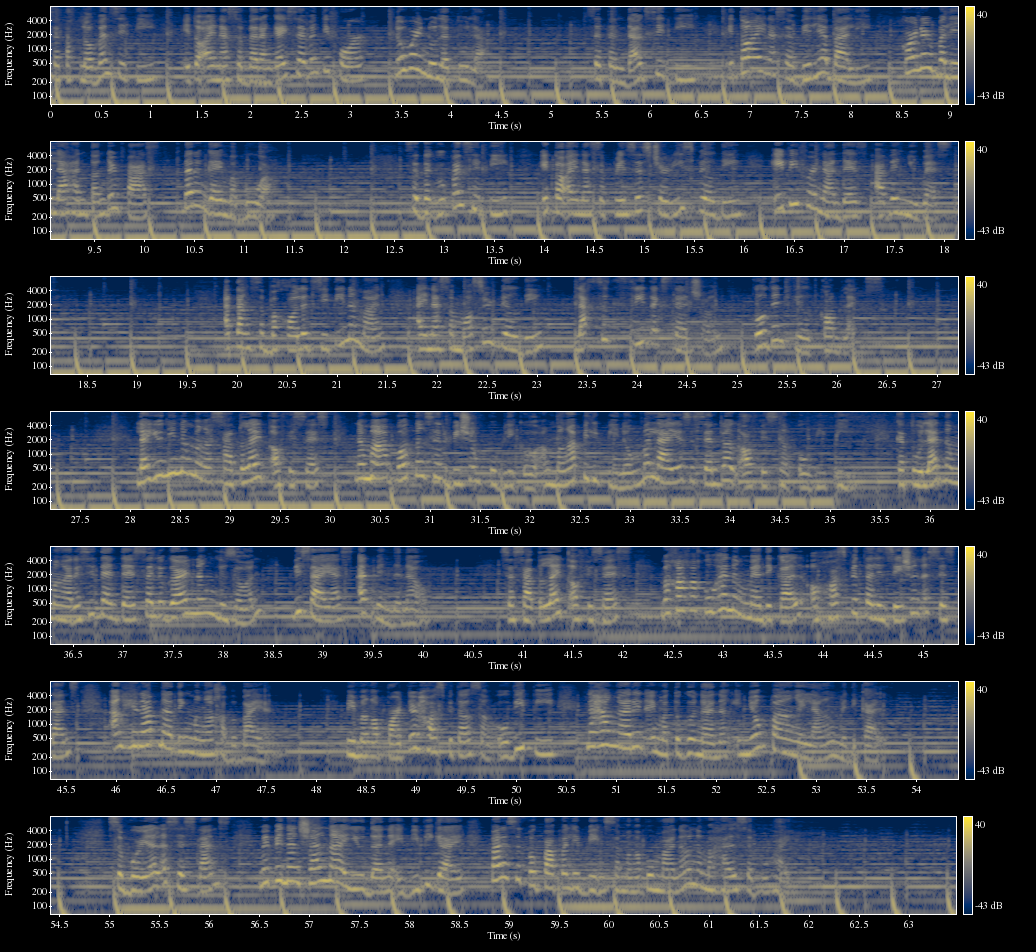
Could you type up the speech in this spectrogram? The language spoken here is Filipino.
Sa Tacloban City, ito ay nasa Barangay 74, Lower Nulatula. Sa Tandag City, ito ay nasa Villa Valley, Corner Balilahan Thunderpass, Barangay Mabua. Sa Dagupan City, ito ay nasa Princess Cherise Building, AB Fernandez Avenue West. At ang sa Bacolod City naman ay nasa Moser Building, Laksut Street Extension, Golden Field Complex. Layunin ng mga satellite offices na maabot ng serbisyong publiko ang mga Pilipinong malayo sa central office ng OVP, katulad ng mga residente sa lugar ng Luzon, Visayas at Mindanao. Sa satellite offices, makakakuha ng medical o hospitalization assistance ang hirap nating mga kababayan. May mga partner hospitals ang OVP na hangarin ay matugunan ng inyong pangangailangang medikal. Sa Boreal Assistance, may pinansyal na ayuda na ibibigay para sa pagpapalibing sa mga pumanaw na mahal sa buhay.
